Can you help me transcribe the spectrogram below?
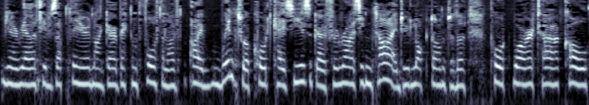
you know relatives up there, and I go back and forth. And I've I went to a court case years ago for Rising Tide, who locked onto the Port Waratah coal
